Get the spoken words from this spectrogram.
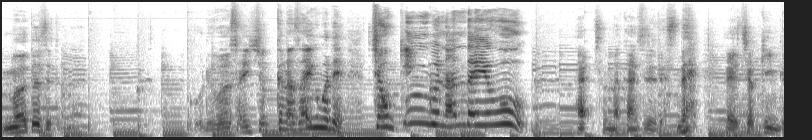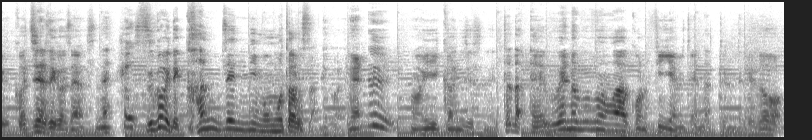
待たせたな。俺は最初から最後までチョキングなんだよはい、そんな感じでですね、えーチョキングこちらでございますね。はい。すごいね、完全に桃太郎さんね、これね。うん。うん、いい感じですね。ただ、えー上の部分はこのフィギュアみたいになってるんだけど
